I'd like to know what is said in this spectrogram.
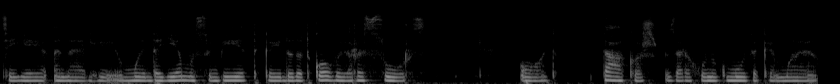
цією енергією. Ми даємо собі такий додатковий ресурс. От. Також за рахунок музики ми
